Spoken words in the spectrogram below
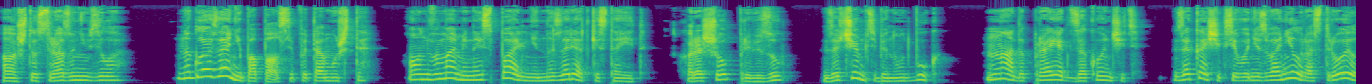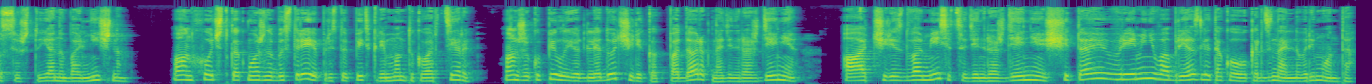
А что сразу не взяла? На глаза не попался, потому что он в маминой спальне на зарядке стоит. Хорошо, привезу. Зачем тебе ноутбук? Надо проект закончить. Заказчик сегодня звонил, расстроился, что я на больничном. Он хочет как можно быстрее приступить к ремонту квартиры. Он же купил ее для дочери как подарок на день рождения – а через два месяца день рождения, считай, времени в обрез для такого кардинального ремонта.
